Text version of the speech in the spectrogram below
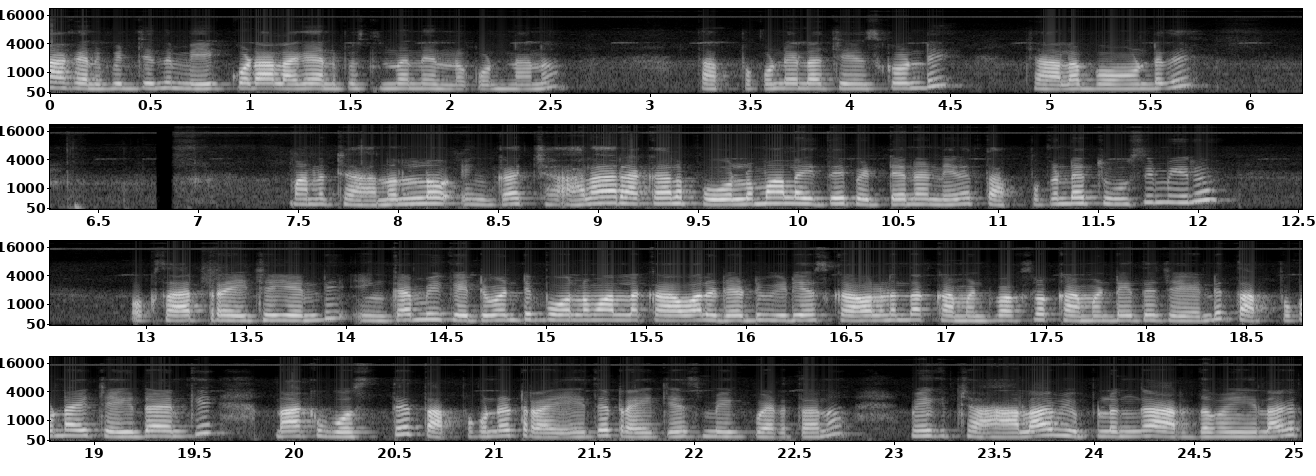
నాకు అనిపించింది. మీకు కూడా అలాగే అనిపిస్తుందని నేను అనుకుంటున్నాను. తప్పకుండా ఇలా చేసుకోండి. చాలా బాగుంటుంది. మన ఛానల్లో ఇంకా చాలా రకాల పూలమాల అయితే పెట్టానండి. నేను తప్పకుండా చూసి మీరు ఒకసారి ట్రై చేయండి. ఇంకా మీకు ఎటువంటి పూలమాల కావాలి ఎటువంటి వీడియోస్ కావాలన్నది కమెంట్ బాక్స్లో కమెంట్ అయితే చేయండి. తప్పకుండా అవి చేయడానికి నాకు వస్తే తప్పకుండా ట్రై అయితే ట్రై చేసి మీకు పెడతాను. మీకు చాలా విపులంగా అర్థమయ్యేలాగా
